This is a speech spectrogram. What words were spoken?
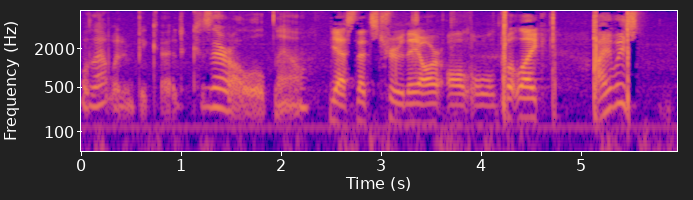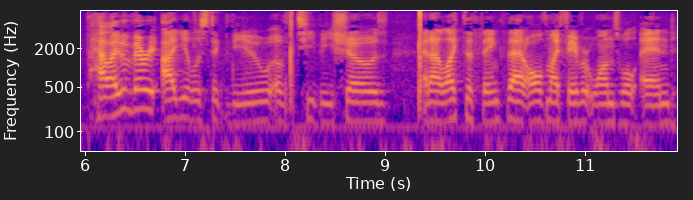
Well, that wouldn't be good because they're all old now. Yes, that's true. They are all old, but like, I always have I have a very idealistic view of TV shows, and I like to think that all of my favorite ones will end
